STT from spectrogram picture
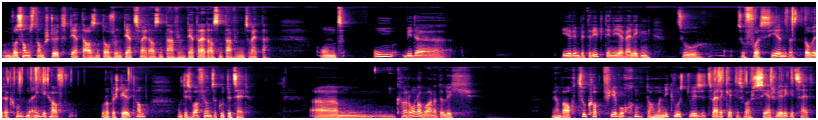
Und was haben sie dann bestellt? Der 1000 Tafeln, der 2000 Tafeln, der 3000 Tafeln und so weiter. Und um wieder ihren Betrieb, den jeweiligen, zu, zu forcieren, dass da wieder Kunden eingekauft oder bestellt haben. Und das war für uns eine gute Zeit. Ähm, Corona war natürlich, wir haben auch zugehabt, vier Wochen, da haben wir nicht gewusst, wie es jetzt weitergeht. Das war eine sehr schwierige Zeit.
